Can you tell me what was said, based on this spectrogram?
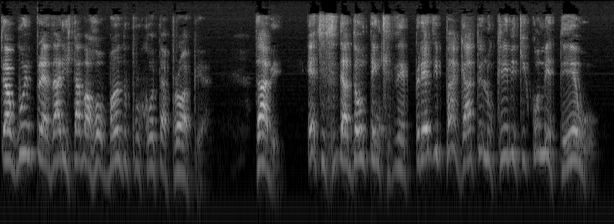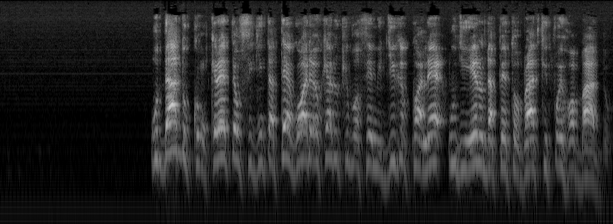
se algum empresário estava roubando por conta própria, sabe? Esse cidadão tem que ser preso e pagar pelo crime que cometeu. O dado concreto é o seguinte: até agora eu quero que você me diga qual é o dinheiro da Petrobras que foi roubado.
